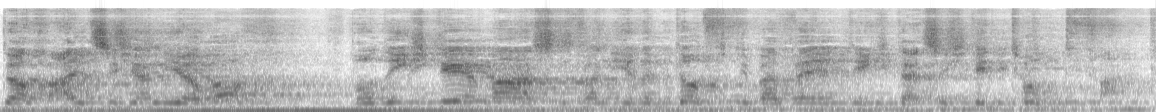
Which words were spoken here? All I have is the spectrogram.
Doch als ich an ihr roch, wurde ich dermaßen von ihrem Duft überwältigt, dass ich den Tod fand.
